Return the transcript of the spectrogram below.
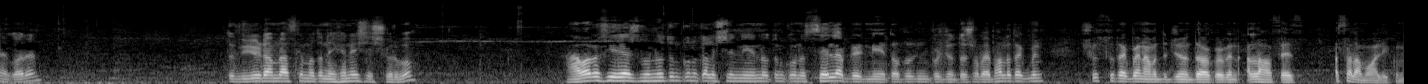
না করেন। তো ভিডিওটা আমরা আজকের মতন এখানেই শেষ করব। আবারও ফিরে আসব নতুন কোনো কালেকশন নিয়ে, নতুন কোনো সেল আপডেট নিয়ে। ততদিন পর্যন্ত সবাই ভালো থাকবেন সুস্থ থাকবেন আমাদের জন্য দোয়া করবেন। আল্লাহ হাফেজ। আসসালামু আলাইকুম।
